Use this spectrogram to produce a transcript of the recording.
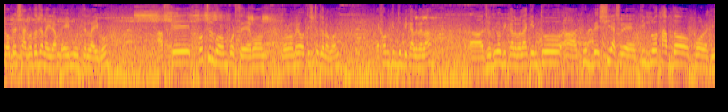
সবরে স্বাগত জানাইলাম এই মুহূর্তের লাইভ আজকে প্রচুর গরম পড়ছে এবং গরমে অতিষ্ঠ জনগণ। এখন কিন্তু বিকালবেলা। যদিও বিকালবেলা কিন্তু খুব বেশি আসলে তীব্র তাপদাহ বড় আর কি।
